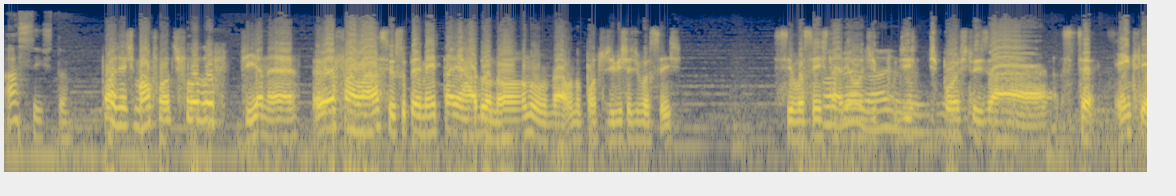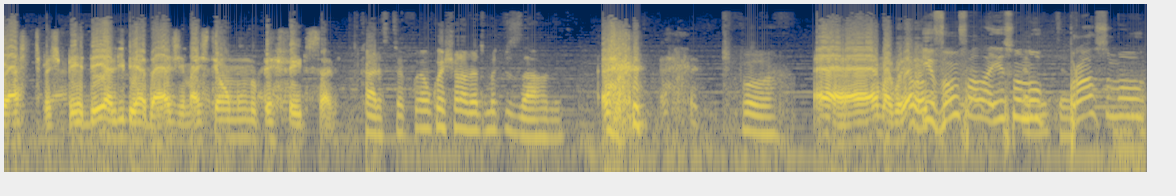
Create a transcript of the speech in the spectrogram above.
assista. Pô, a gente mal falou de filosofia, né? Eu ia falar se o Superman tá errado ou não no, na- no ponto de vista de vocês. Se vocês É estariam verdade, dispostos a, se- entre aspas, perder a liberdade, mas ter um mundo perfeito, sabe? Cara, isso é um questionamento muito bizarro, né? tipo, É, é, o bagulho é louco. E vamos falar isso no tempo. próximo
